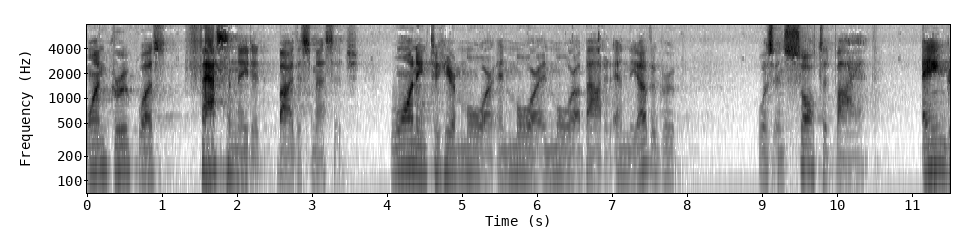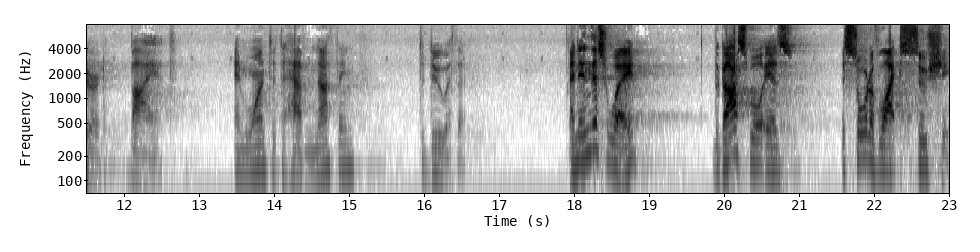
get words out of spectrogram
One group was fascinated by this message wanting to hear more and more and more about it. And the other group was insulted by it, angered by it, and wanted to have nothing to do with it. And in this way, the gospel is, is sort of like sushi.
